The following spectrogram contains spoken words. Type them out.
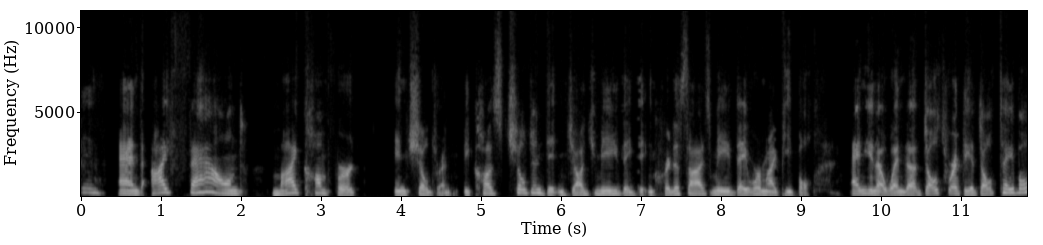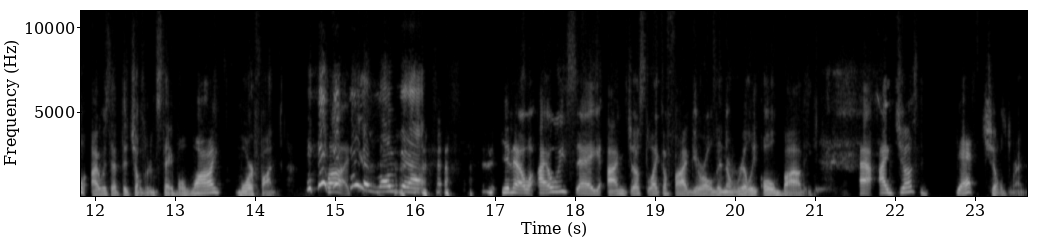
Mm. And I found my comfort in children because children didn't judge me, they didn't criticize me, they were my people. And you know, when the adults were at the adult table, I was at the children's table. Why? More fun. But I love that. you know, I always say I'm just like a five year old in a really old body. I just get children.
